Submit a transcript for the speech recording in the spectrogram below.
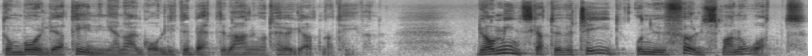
de borgerliga tidningarna gav lite bättre behandling åt högeralternativen. Det har minskat över tid och nu följs man åt.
